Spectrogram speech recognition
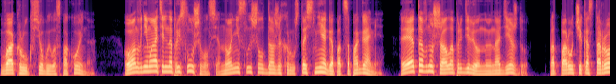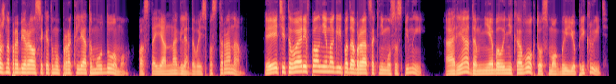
Вокруг все было спокойно. Он внимательно прислушивался, но не слышал даже хруста снега под сапогами. Это внушало определенную надежду. Подпоручик осторожно пробирался к этому проклятому дому, постоянно оглядываясь по сторонам. Эти твари вполне могли подобраться к нему со спины, а рядом не было никого, кто смог бы ее прикрыть.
